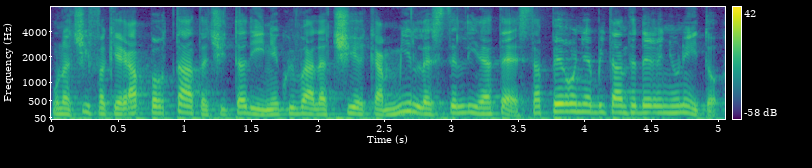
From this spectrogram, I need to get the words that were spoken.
una cifra che rapportata ai cittadini equivale a circa 1000 sterline a testa per ogni abitante del Regno Unito.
